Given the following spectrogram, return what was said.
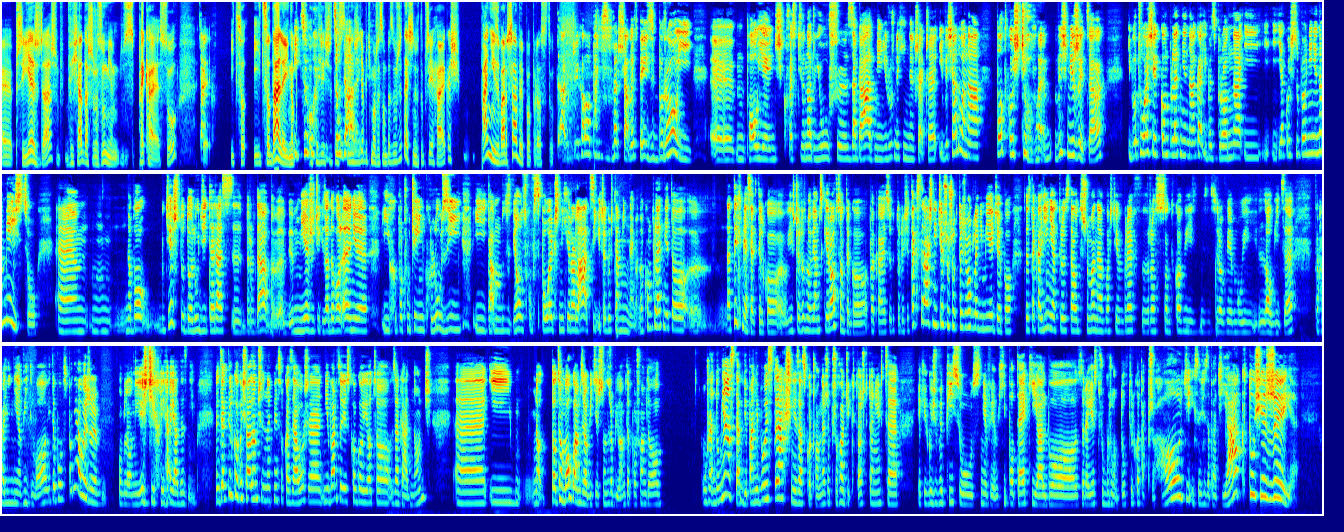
E, przyjeżdżasz, wysiadasz, rozumiem, z PKS-u. Tak i co, I co dalej? No, I co, okazuje się, że te narzędzia być może są bezużyteczne, że tu przyjechała jakaś pani z Warszawy po prostu. Tak, przyjechała pani z Warszawy w tej zbroi e, pojęć, kwestionariuszy, zagadnień, różnych innych rzeczy i wysiadła na pod kościołem w Wyśmierzycach i poczuła się kompletnie naga i bezbronna i, i, i, jakoś zupełnie nie na miejscu. no bo gdzież tu do ludzi teraz, y, prawda, mierzyć ich zadowolenie, ich poczucie inkluzji i tam związków społecznych i relacji i czegoś tam innego. No kompletnie to y, natychmiast, jak tylko e, jeszcze rozmawiałam z kierowcą tego PKS-u, który się tak strasznie cieszył, że ktoś w ogóle nim jedzie, bo to jest taka linia, która została utrzymana właściwie wbrew rozsądkowi, zdrowiemu i logice. Trochę linia widmo i to było wspaniałe, że w ogóle on jeździ, a ja jadę z nim. Więc jak tylko wysiadłam się, natychmiast okazało, że nie bardzo jest kogo i o co zagadnąć. E, I no, to, co mogłam zrobić, zresztą zrobiłam, to poszłam do Urzędu Miasta, gdzie panie były strasznie zaskoczone, że przychodzi ktoś, kto nie chce jakiegoś wypisu z, nie wiem, hipoteki albo z rejestru gruntów, tylko tak przychodzi i chce się zapytać, jak tu się żyje.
